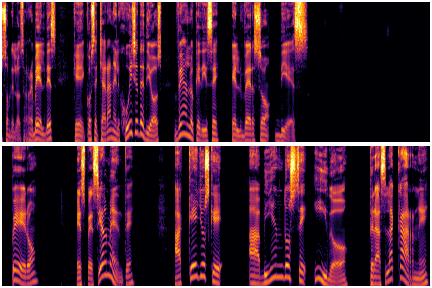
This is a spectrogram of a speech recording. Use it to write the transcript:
sobre los rebeldes que cosecharán el juicio de Dios, vean lo que dice el verso 10. Pero, especialmente, aquellos que, habiéndose ido, tras la carne,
